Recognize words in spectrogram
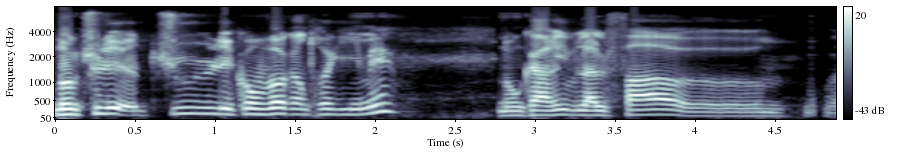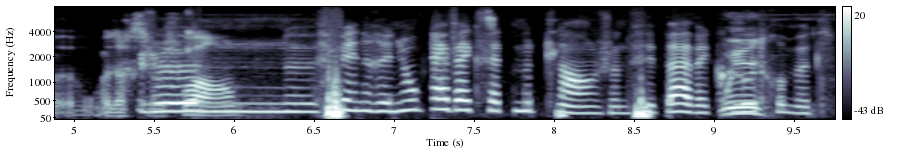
Donc tu les, tu les convoques entre guillemets. Donc arrive l'alpha, euh, on va- dire que c'est Je le soir. hein. ne fais une réunion qu'avec cette meute-là. hein. Je ne fais pas avec Oui. l'autre meute.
